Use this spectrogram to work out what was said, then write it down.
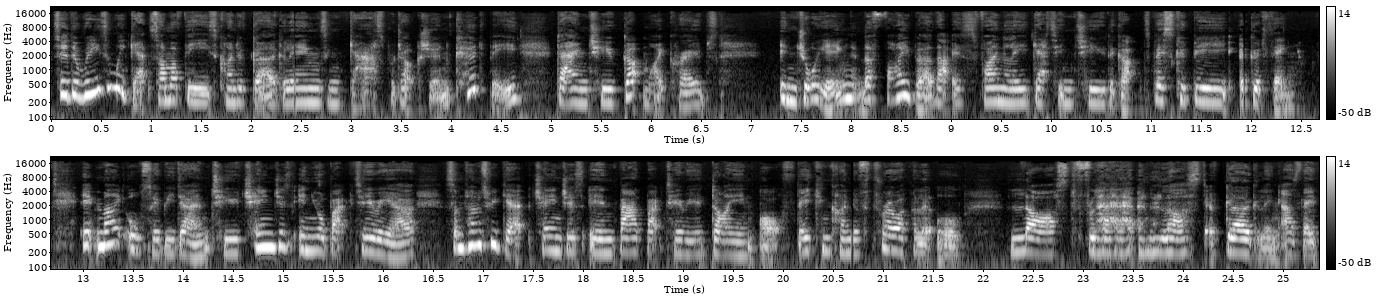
So the reason we get some of these kind of gurglings and gas production could be down to gut microbes enjoying the fibre that is finally getting to the gut. This could be a good thing. It might also be down to changes in your bacteria. Sometimes we get changes in bad bacteria dying off. They can kind of throw up a little last flare and a last of gurgling as they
